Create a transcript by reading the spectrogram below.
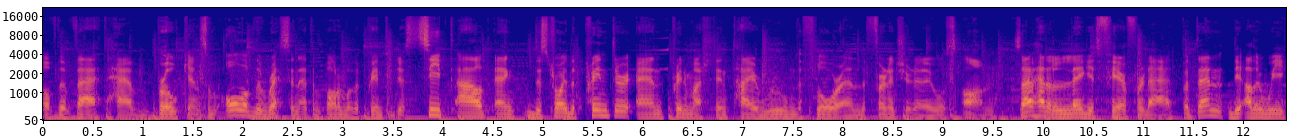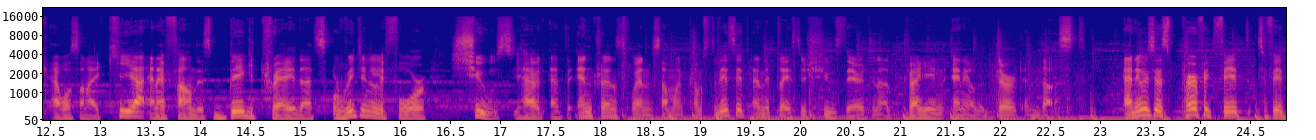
of the vat have broken, so all of the resin at the bottom of the printer just seeped out and destroyed the printer and pretty much the entire room, the floor and the furniture that it was on. So I've had a legit fear for that. But then the other week I was on IKEA and I found this big tray that's originally for shoes. You have it at the entrance when someone comes to visit and they place their shoes there to not drag in any of the dirt and dust. And it was just perfect fit to fit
